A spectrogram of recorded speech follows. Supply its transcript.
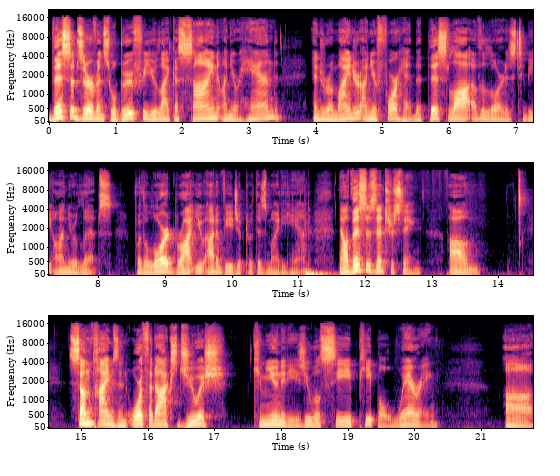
This observance will be for you like a sign on your hand and a reminder on your forehead that this law of the Lord is to be on your lips. For the Lord brought you out of Egypt with his mighty hand. Now, this is interesting. Um, Sometimes in Orthodox Jewish communities, you will see people wearing uh,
